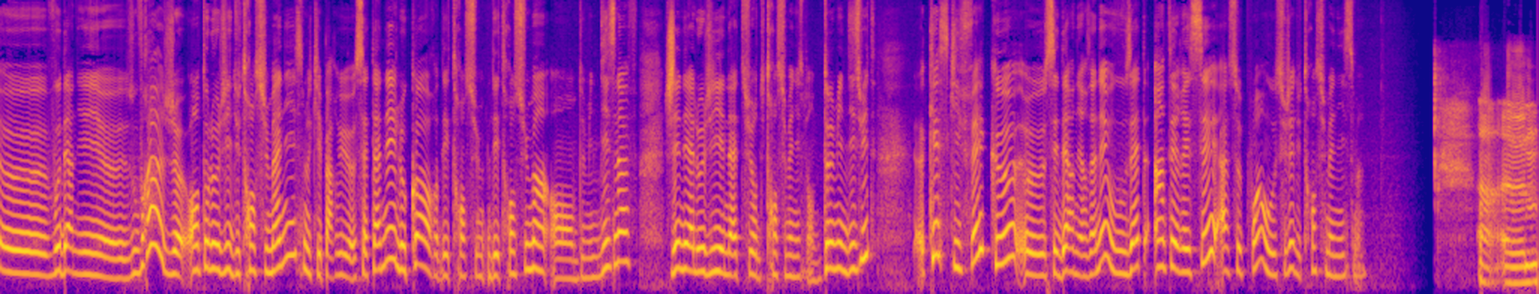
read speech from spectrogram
euh, vos derniers euh, ouvrages, Anthologie du transhumanisme, qui est paru cette année, Le corps des, des, transhumains en 2019, Généalogie et nature du transhumanisme en 2018. Qu'est-ce qui fait que euh, ces dernières années, vous vous êtes intéressé à ce point au sujet du transhumanisme? Ah, euh,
